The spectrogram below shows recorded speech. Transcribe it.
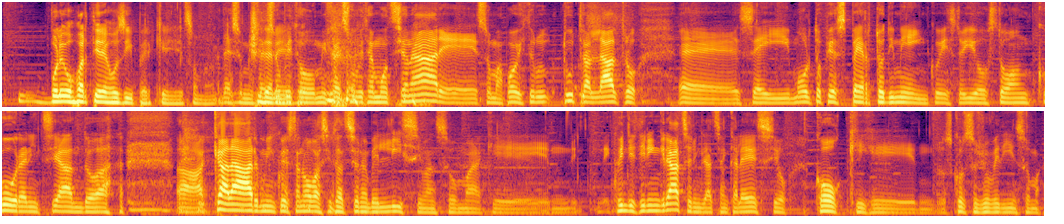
volevo partire così perché insomma adesso mi fai, subito, mi fai, subito, emozionare insomma poi tu, tu tra l'altro eh, sei molto più esperto di me in questo. Io sto ancora iniziando a, a calarmi in questa nuova situazione bellissima, insomma. Che, quindi ti ringrazio, ringrazio anche Alessio Cocchi che lo scorso giovedì, insomma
